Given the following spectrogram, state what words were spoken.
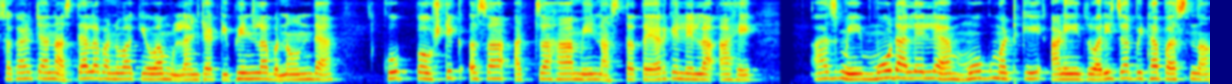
सकाळच्या नाश्त्याला बनवा किंवा मुलांच्या टिफिनला बनवून द्या. खूप पौष्टिक असा आजचा हा मी नाश्ता तयार केलेला आहे. आज मी मोड आलेल्या मूग मटकी आणि ज्वारीच्या पिठापासनं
